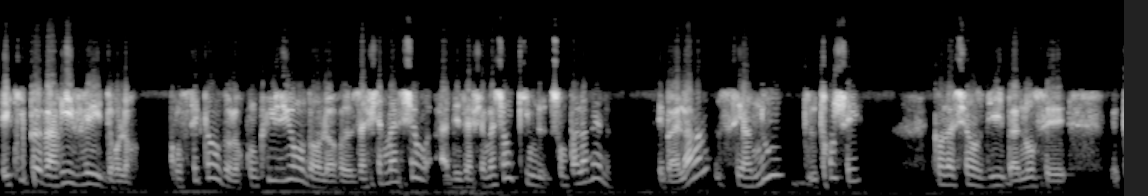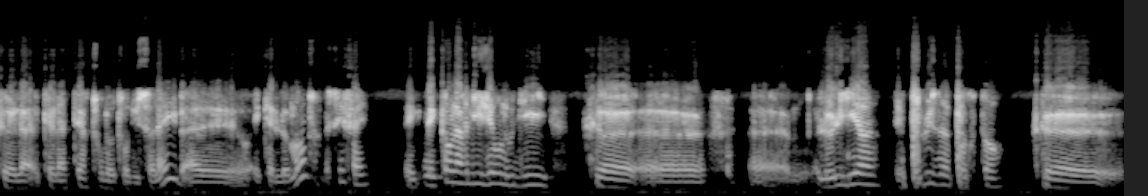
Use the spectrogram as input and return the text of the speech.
Et qui peuvent arriver dans leurs conséquences, dans leurs conclusions, dans leurs affirmations, à des affirmations qui ne sont pas la même. Et bien là, c'est à nous de trancher. Quand la science dit, ben non, c'est que la, que la Terre tourne autour du Soleil, ben, et qu'elle le montre, ben c'est fait. mais quand la religion nous dit que euh, euh, le lien est plus important que,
